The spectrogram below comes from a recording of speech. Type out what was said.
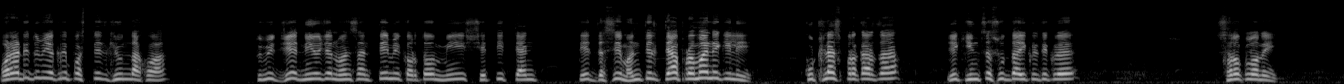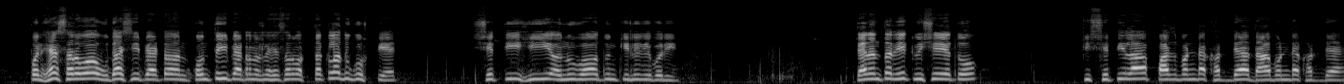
पराठी तुम्ही एकरी पस्तीस घेऊन दाखवा. तुम्ही जे नियोजन म्हणसान ते मी करतो. मी शेती त्यां ते जसे म्हणतील त्याप्रमाणे केली. कुठल्याच प्रकारचा एक इंचसुद्धा इकडे तिकडे सरकलो नाही. पण ह्या सर्व उदासी पॅटर्न कोणतंही पॅटर्न असलं हे सर्व तकलादू गोष्टी आहेत. शेती ही अनुभवातून केलेली बरी. त्यानंतर एक विषय येतो की शेतीला पाच बंड्या खत द्या दहा बंड्या खत द्या.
